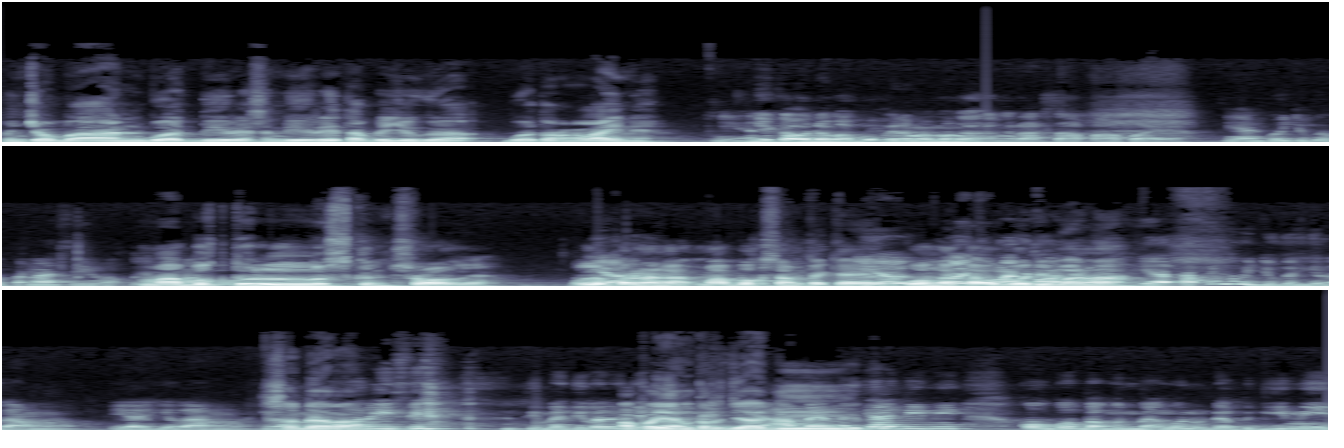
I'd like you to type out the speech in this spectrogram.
pencobaan buat diri sendiri tapi juga buat orang lain ya. Iya. Jadi kalau udah mabuk itu memang nggak ngerasa apa-apa ya. Ya, gue juga pernah sih waktu itu Mabuk tuh lose control ya. Lu Iya. pernah nggak mabuk sampai kayak Iya, gua nggak tahu gue di mana? Ya, tapi lu juga hilang ya hilang hilang Kesadaran. memori sih. Tiba-tiba lu Apa jadi yang terjadi Apa yang gitu. terjadi nih? Kok gue bangun-bangun udah begini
